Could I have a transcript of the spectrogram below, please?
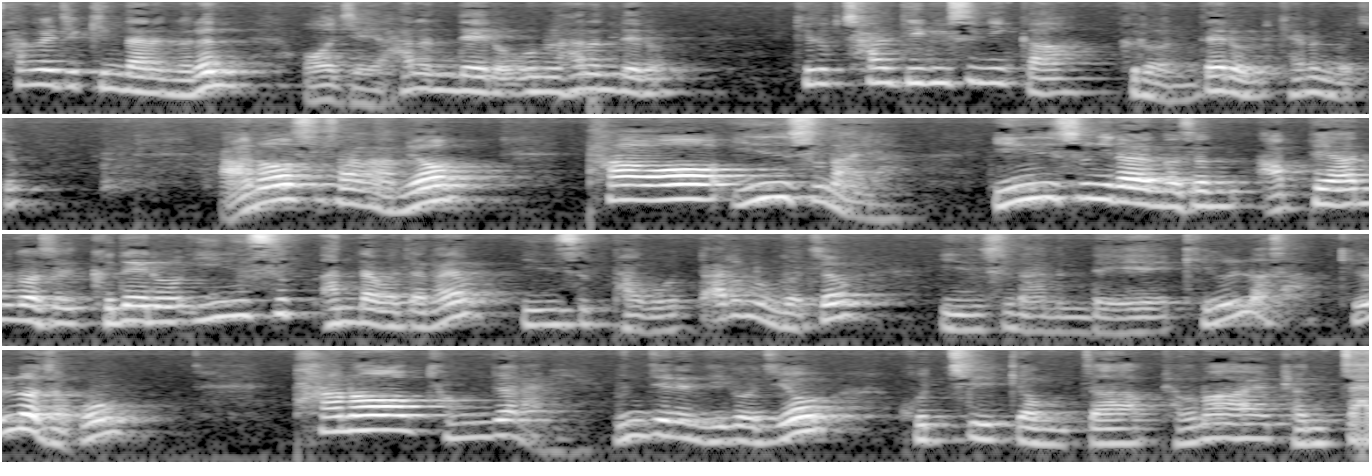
상을 지킨다는 것은 어제 하는 대로 오늘 하는 대로 계속 잘 되고 있으니까 그런 대로 이렇게 하는 거죠. 안어 수상하며 타어 인순하야 인순이라는 것은 앞에 한 것을 그대로 인습한다고 하잖아요. 인습하고 따르는 거죠. 인순하는 데에 기울러서 기울러져고 탄어 경변하니 문제는 이거지요. 고칠 경자 변화할 변자.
